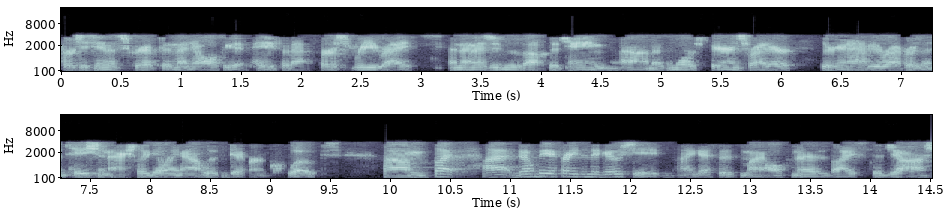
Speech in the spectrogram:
purchasing a script, and then you'll also get paid for that first rewrite. And then as you move up the chain um, as a more experienced writer, you're going to have your representation actually going out with different quotes. Um, but uh, don't be afraid to negotiate, I guess is my ultimate advice to Josh,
